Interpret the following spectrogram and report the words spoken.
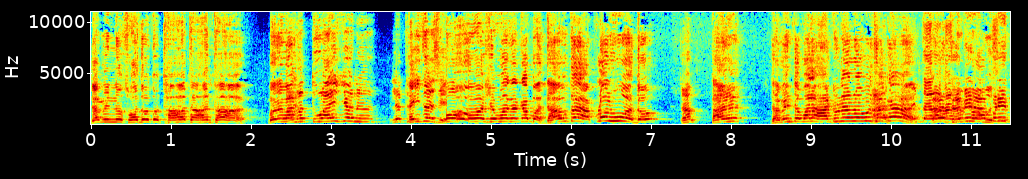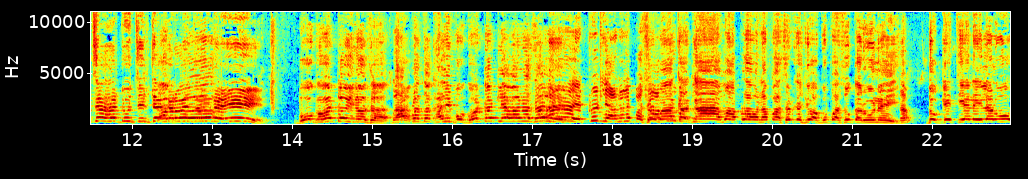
જમીન નો સોદો તો થાહ થાહ થાહ. બરાબર? તું આવી ગયો ને એટલે થઈ જશે. ઓહો સોમા કાકા બધા તો આપણો શું હતો? તાણે? જમીન તો મારા હાટુ ના નોમું છે કે? જમીન આપણી છે. જ છે ચિંતા કરવાની જરૂર નહીં. ભોગવટો ઈનો છે. આપણે તો ખાલી ભોગવટો જ લેવાનો છે ને. એટલું જ લેવાનું ને પછી માં કાકા આમાં આપણા ઓના પાછળ કશું આગુ પાછું કરવું નહીં. તો કે ત્યાં નહીં લડવું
